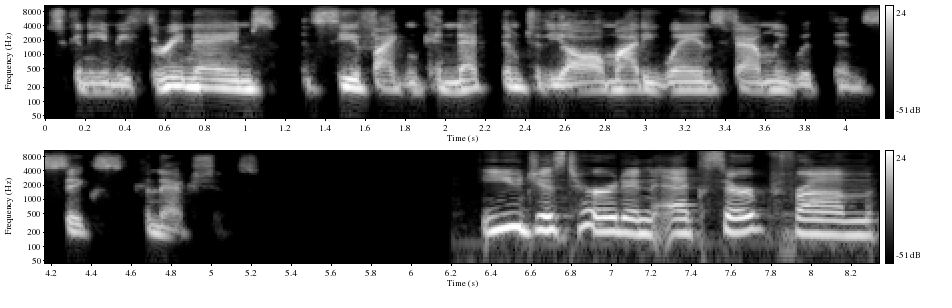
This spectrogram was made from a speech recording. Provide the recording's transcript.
She's gonna give me three names and see if I can connect them to the almighty Wayans family within six connections. You just heard an excerpt from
